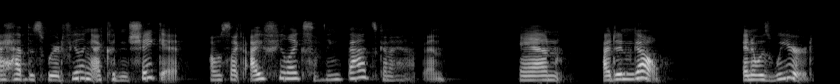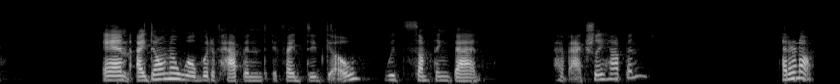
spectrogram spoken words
I had this weird feeling I couldn't shake it. I was like, I feel like something bad's gonna happen. And I didn't go. And it was weird. And I don't know what would have happened if I did go. Would something bad have actually happened? I don't know.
